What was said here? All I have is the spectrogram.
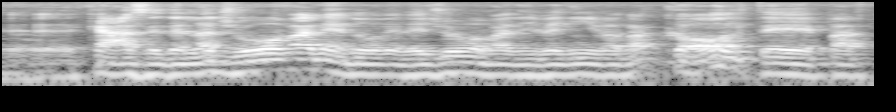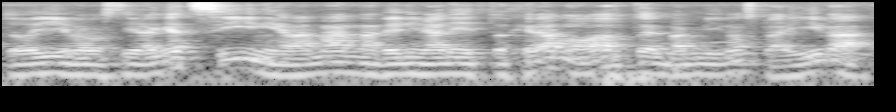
eh, case della giovane dove le giovani venivano accolte, partorivano sti ragazzini, alla mamma veniva detto che era morto e il bambino spariva,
